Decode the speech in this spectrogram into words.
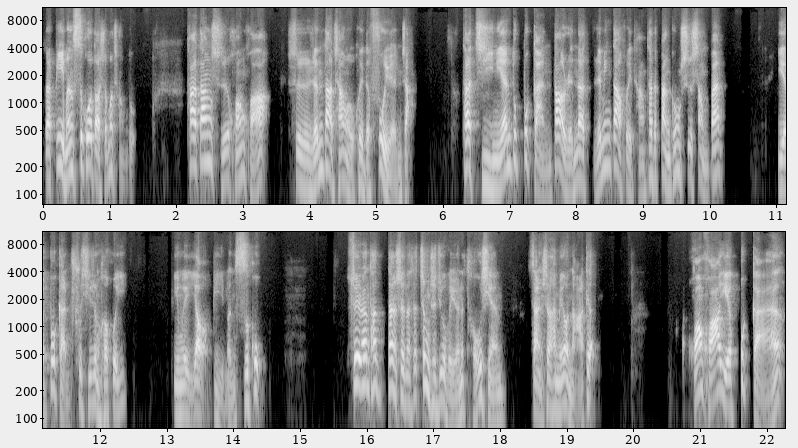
那闭门思过到什么程度？他当时黄华是人大常委会的副院长，他几年都不敢到人大人民大会堂他的办公室上班，也不敢出席任何会议，因为要闭门思过。虽然他，但是呢，他政治局委员的头衔暂时还没有拿掉。黄华也不敢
